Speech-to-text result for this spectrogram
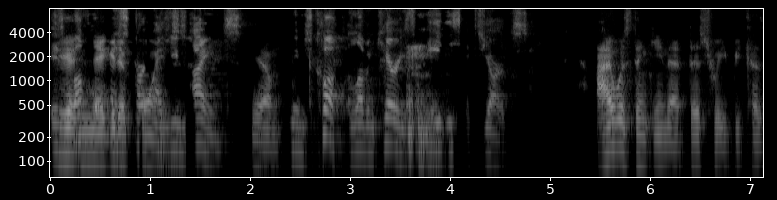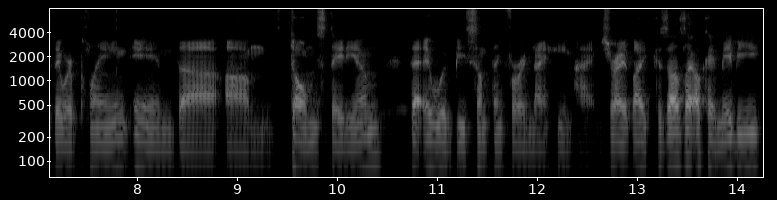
Is he had Buffalo gonna negative points. Nyheim Hines. yeah. James Cook, 11 carries, 86 yards. I was thinking that this week because they were playing in the um, Dome Stadium, that it would be something for a Nyheim Hines, right? Like, because I was like, okay, maybe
